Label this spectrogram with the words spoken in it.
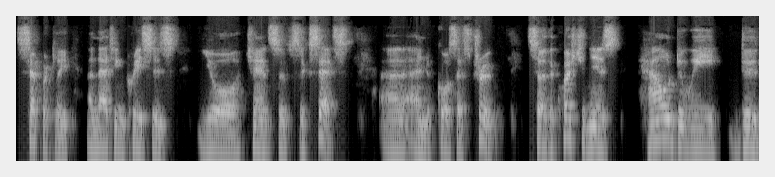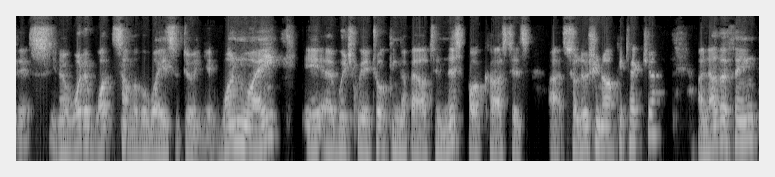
separately, and that increases your chance of success. Uh, and of course, that's true. So the question is, how do we do this? You know, what are what some of the ways of doing it? One way, uh, which we're talking about in this podcast, is uh, solution architecture. Another thing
